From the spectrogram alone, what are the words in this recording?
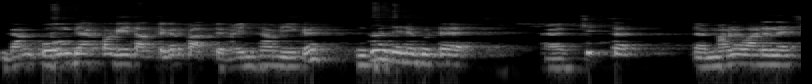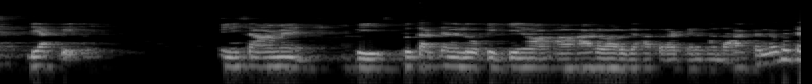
නිකන් කොම්බයක් වගේ තත්යකටපත් වෙනවා. ඒ නිසා මේක උගල දෙනකොට චිත්ත මන වඩන දෙයක් වෙන්නේ. ඒ නිසාම අපි පුතග්ජන ලෝකේ කියනවා ආහාර වර්ග හතරක් ගැන සඳහන් කරනකොට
